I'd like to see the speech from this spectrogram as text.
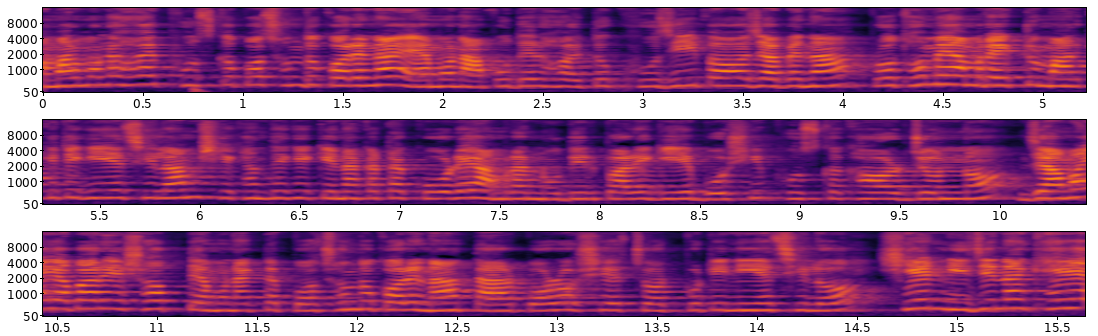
আমার মনে হয় ফুচকা পছন্দ করে না, এমন আপুদের হয়তো খুঁজেই পাওয়া যাবে না। প্রথমে আমরা একটু মার্কেটে গিয়েছিলাম, সেখান থেকে কেনাকাটা করে আমরা নদীর পাড়ে গিয়ে বসি ফুচকা খাওয়ার জন্য। জামাই আবার এসব তেমন একটা পছন্দ করে না, তারপরও সে চটপটি নিয়েছিল। সে নিজে না খেয়ে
